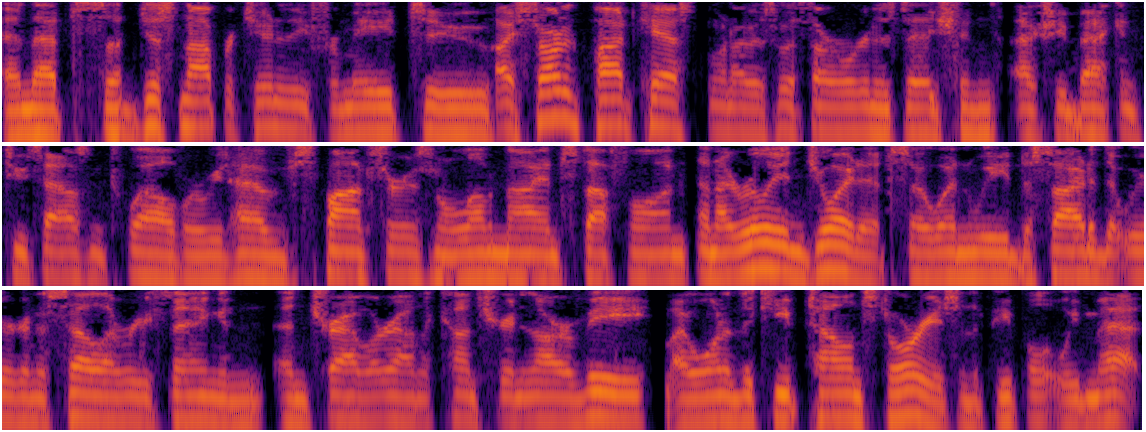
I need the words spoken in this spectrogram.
And that's uh, just an opportunity for me to, I started podcast when I was with our organization actually back in 2012 where we'd have sponsors and alumni and stuff on. And I really enjoyed it. So when we decided that we were going to sell everything and, and travel around the country in an RV, I wanted to keep telling stories of the people that we met.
